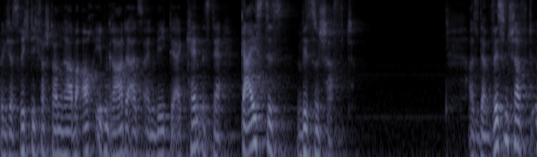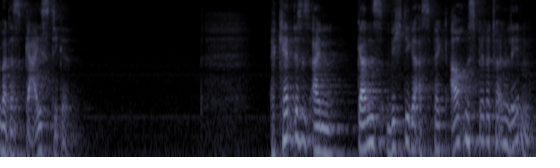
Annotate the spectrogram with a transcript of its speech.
wenn ich das richtig verstanden habe, auch eben gerade als ein Weg der Erkenntnis, der Geisteswissenschaft. Also der Wissenschaft über das Geistige. Erkenntnis ist ein ganz wichtiger Aspekt, auch im spirituellen Leben.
